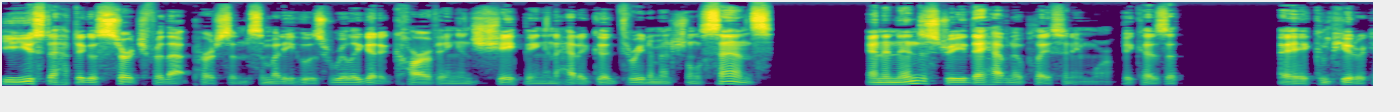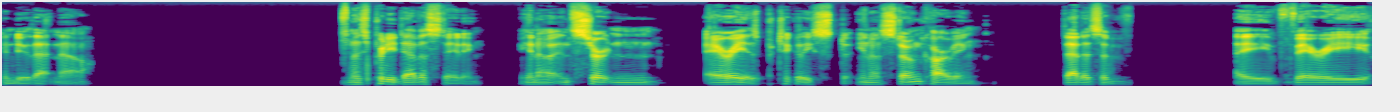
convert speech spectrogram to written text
you used to have to go search for that person, somebody who was really good at carving and shaping and had a good three dimensional sense. And in industry, they have no place anymore because a, computer can do that now. It's pretty devastating, you know, in certain areas, particularly st- you know stone carving. That is a a very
